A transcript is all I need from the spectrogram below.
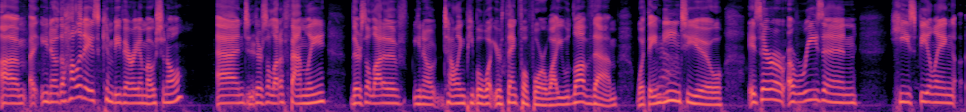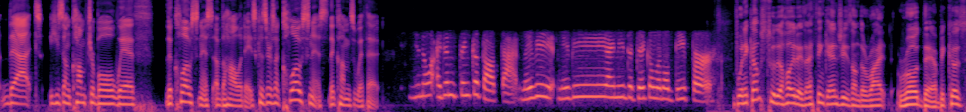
Um, uh, you know, the holidays can be very emotional, and there's a lot of family. There's a lot of you know telling people what you're thankful for, why you love them, what they mean to you. Is there a, a reason he's feeling that he's uncomfortable with the closeness of the holidays? Because there's a closeness that comes with it. You know, I didn't think about that. Maybe maybe I need to dig a little deeper. when it comes to the holidays, I think Angi is on the right road there because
